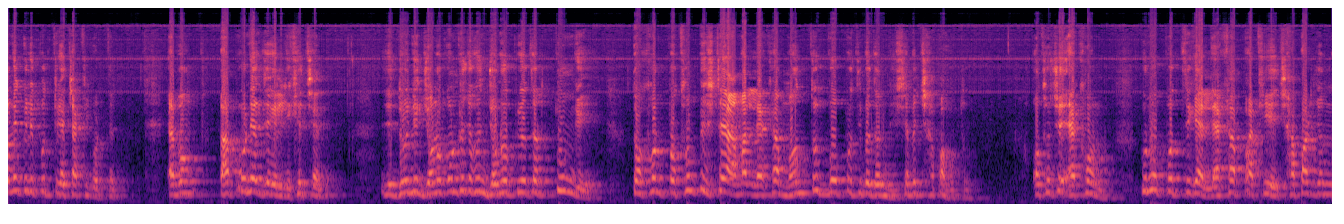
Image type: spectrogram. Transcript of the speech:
অনেকগুলি পত্রিকায় চাকরি করতেন এবং তারপর উনি এক জায়গায় লিখেছেন যে, দৈনিক জনকণ্ঠ যখন জনপ্রিয়তার তুঙ্গে, তখন প্রথম পৃষ্ঠায় আমার লেখা মন্তব্য প্রতিবেদন হিসেবে ছাপা হতো। অথচ এখন কোনো পত্রিকায় লেখা পাঠিয়ে ছাপার জন্য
